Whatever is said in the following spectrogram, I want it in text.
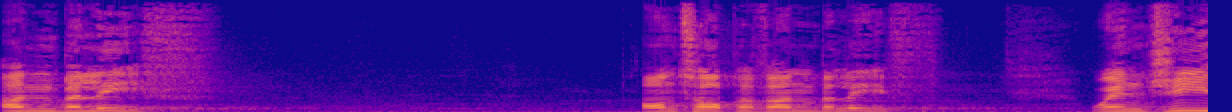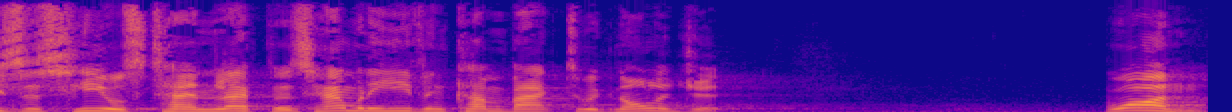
Unbelief on top of unbelief when Jesus heals 10 lepers, how many even come back to acknowledge it? One.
